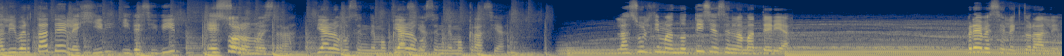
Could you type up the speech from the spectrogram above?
La libertad de elegir y decidir es solo nuestra. Diálogos en democracia. Diálogos en democracia. Las últimas noticias en la materia. Breves electorales.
